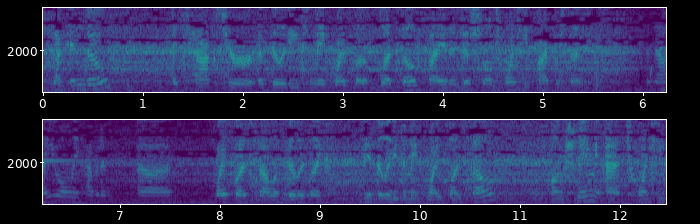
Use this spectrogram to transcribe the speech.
second dose attacks your ability to make white blood cells by an additional 25%. So now you only have a uh, white blood cell ability, like the ability to make white blood cells functioning at 25%.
